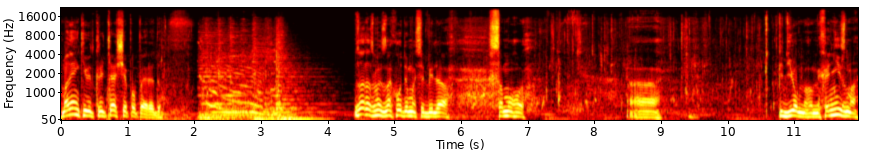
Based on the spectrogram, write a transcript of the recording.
маленькі відкриття ще попереду. Зараз ми знаходимося біля самого підйомного механізму.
